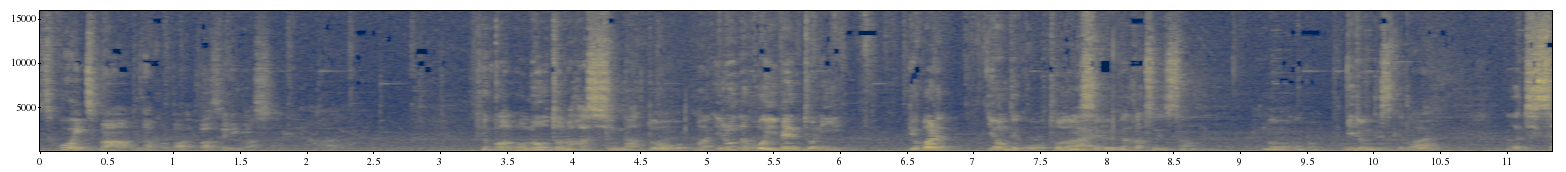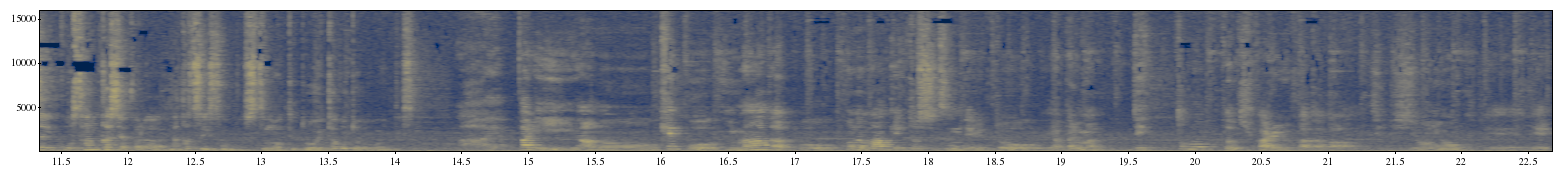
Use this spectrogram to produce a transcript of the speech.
そこが一番なんかババズりましたね。はい。結構あのノートの発信の後、まあいろんなこうイベントに呼ばれ読んでこう登壇してる中辻さんの,、あの見るんですけど、はい。なんか実際こう参加者から中辻さんの質問ってどういったことが多いんですか？あーやっぱりあの結構今だとこのマーケット沈んでるとやっぱりまあデット聞かれる方が非常に多くてで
